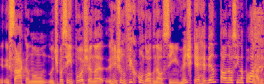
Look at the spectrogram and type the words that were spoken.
E, saca? Não, não, tipo assim, poxa, né? a gente não fica com dó do Nelsinho, a gente quer arrebentar o Nelsinho na porrada.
